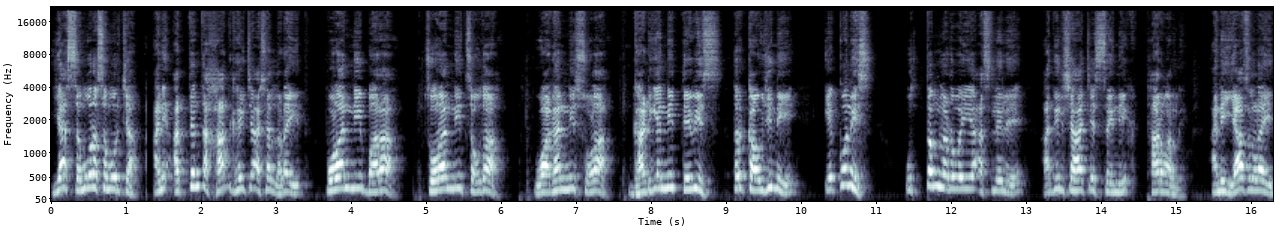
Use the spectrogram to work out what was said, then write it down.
या समोरासमोरच्या आणि अत्यंत हात घाईच्या अशा लढाईत पोळांनी बारा चोरांनी चौदा वाघांनी सोळा घाटग्यांनी तेवीस तर कावजींनी एकोणीस उत्तम लढवय्ये असलेले आदिलशहाचे सैनिक ठार मारले. आणि याच लढाईत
